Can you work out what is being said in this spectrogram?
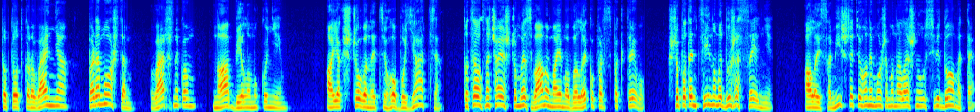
тобто откровення, переможцем, вершником на білому коні. А якщо вони цього бояться, то це означає, що ми з вами маємо велику перспективу, що потенційно ми дуже сильні, але й самі ще цього не можемо належно усвідомити.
